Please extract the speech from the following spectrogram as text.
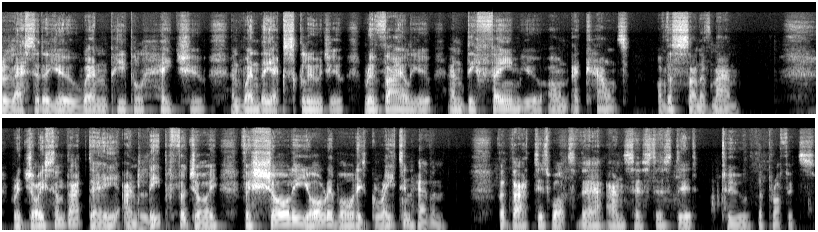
Blessed are you when people hate you and when they exclude you, revile you, and defame you on account of the Son of Man. Rejoice on that day and leap for joy, for surely your reward is great in heaven. For that is what their ancestors did to the prophets.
